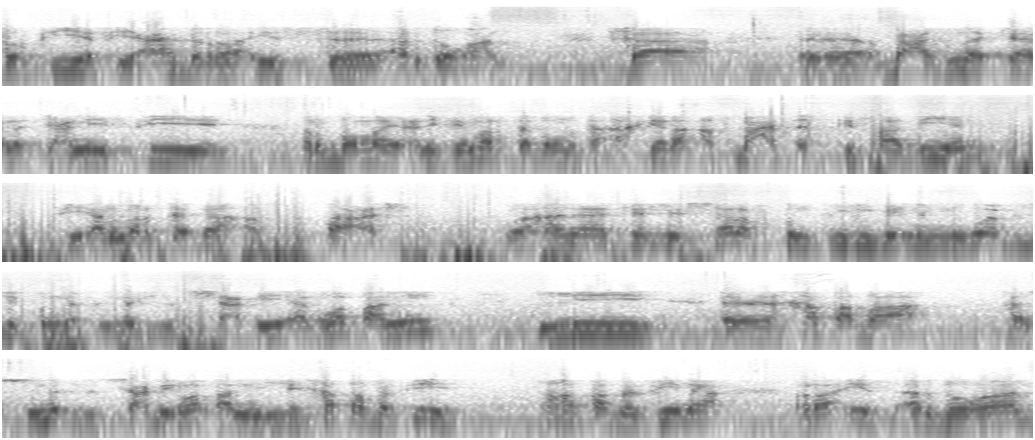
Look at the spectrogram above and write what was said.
تركيا في عهد الرئيس أردوغان. فبعد ما كانت يعني في ربما يعني في مرتبة متأخرة أصبحت اقتصاديا في المرتبة ال 16 وأنا كان لي الشرف كنت من بين النواب اللي كنا في المجلس الشعبي الوطني اللي خطب المجلس الشعبي الوطني اللي خطب فيه خطب فينا الرئيس أردوغان.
